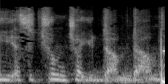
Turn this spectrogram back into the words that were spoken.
It's a chum, try you dumb dumb.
